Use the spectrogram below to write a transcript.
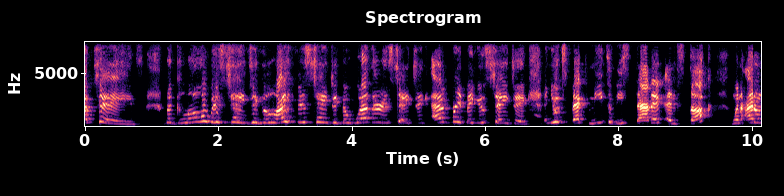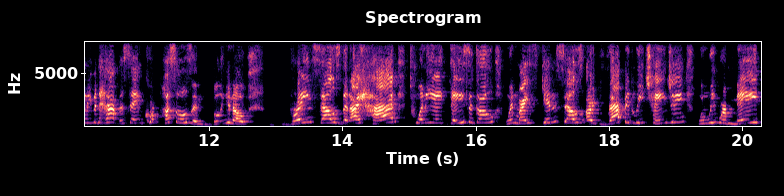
I've changed. The globe is changing. Life is changing. The weather is changing. Everything is changing. And you expect me to be static and stuck when I don't even have the same corpuscles and, you know, brain cells that I had 28 days ago, when my skin cells are rapidly changing, when we were made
